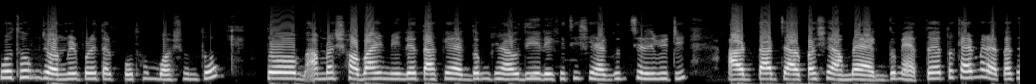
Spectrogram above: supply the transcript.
প্রথম জন্মের পরে তার প্রথম বসন্ত। তো আমরা সবাই মিলে তাকে একদম ঘেরাও দিয়ে রেখেছি। সে একদম সেলিব্রিটি আর তার চারপাশে আমরা একদম এত এত ক্যামেরা, তাকে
